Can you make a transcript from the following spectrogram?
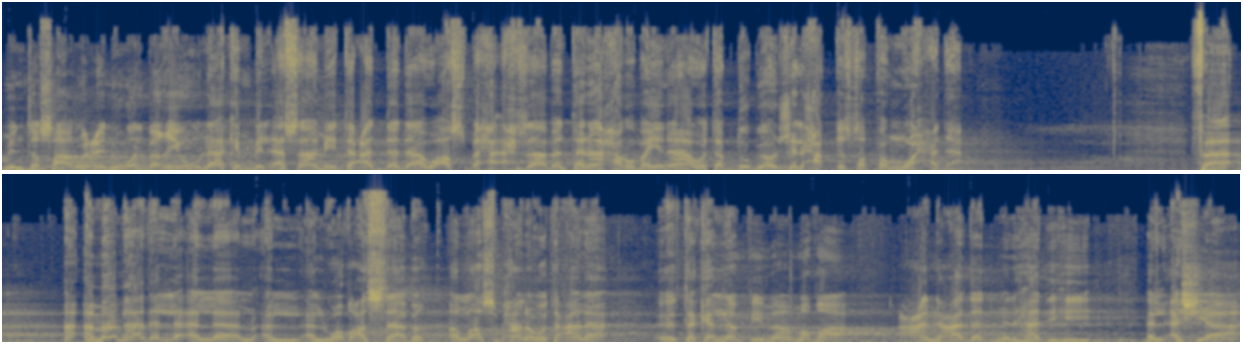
من تصارع هو البغي لكن بالأسامي تعدد وأصبح أحزابا تناحر بينها وتبدو بوجه الحق صفا موحدا. فأمام هذا ال ال ال الوضع السابق الله سبحانه وتعالى تكلم فيما مضى عن عدد من هذه الأشياء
